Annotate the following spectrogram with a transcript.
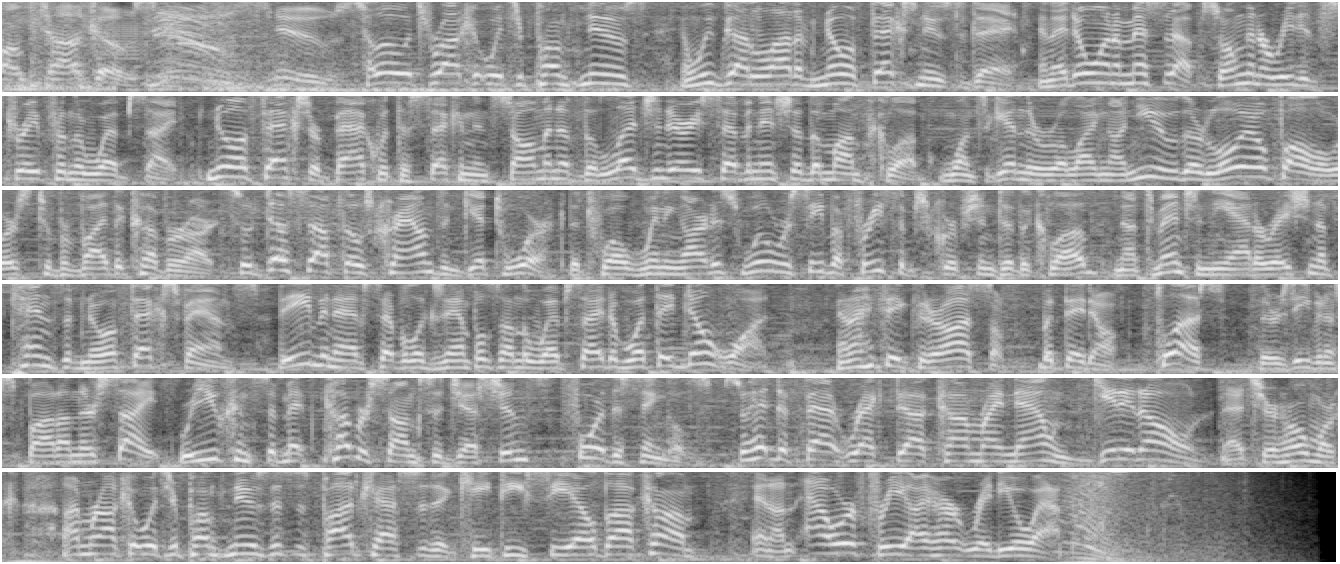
Punk Tacos. News. News. Hello, it's Rocket with your punk news, and we've got a lot of NoFX news today. And I don't want to mess it up, so I'm going to read it straight from their website. NoFX are back with the second installment of the legendary 7 Inch of the Month Club. Once again, they're relying on you, their loyal followers, to provide the cover art. So dust off those crowns and get to work. The 12 winning artists will receive a free subscription to the club, not to mention the adoration of tens of NoFX fans. They even have several examples on the website of what they don't want. And I think they're awesome, but they don't. Plus, there's even a spot on their site where you can submit cover song suggestions for the singles. So head to fatwreck.com right now and get it on. That's your homework. I'm Rocket with your punk news. This is podcasted at ktcl.com and on our free iHeartRadio app.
